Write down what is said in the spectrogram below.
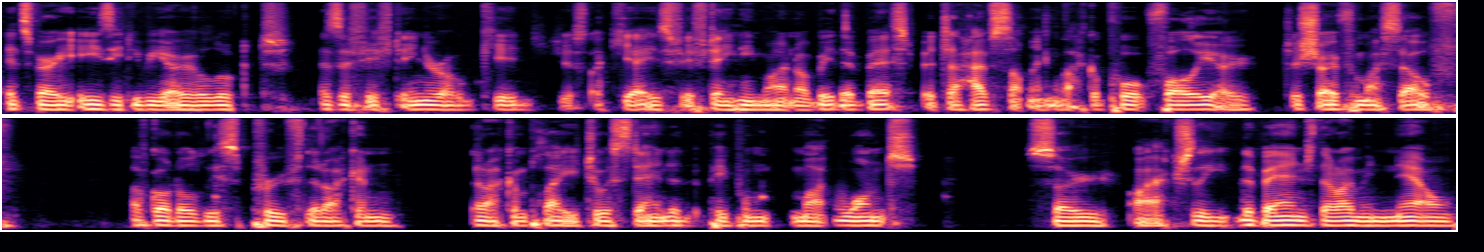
it's very easy to be overlooked as a 15 year old kid just like yeah he's 15 he might not be the best but to have something like a portfolio to show for myself i've got all this proof that i can that i can play to a standard that people might want so i actually the band that i'm in now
